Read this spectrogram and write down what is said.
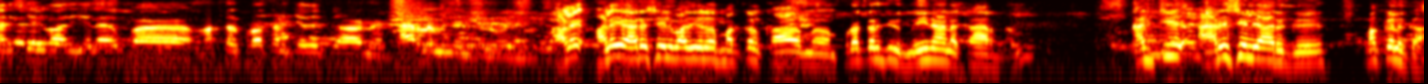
அரசியல்வாதிகளை மக்கள் புறக்கணிச்சதுக்கான காரணம் பழைய பழைய மக்கள் கா புறக்கணிச்சதுக்கு மெயினான காரணம் கட்சி அரசியல் யாருக்கு? மக்களுக்கா?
